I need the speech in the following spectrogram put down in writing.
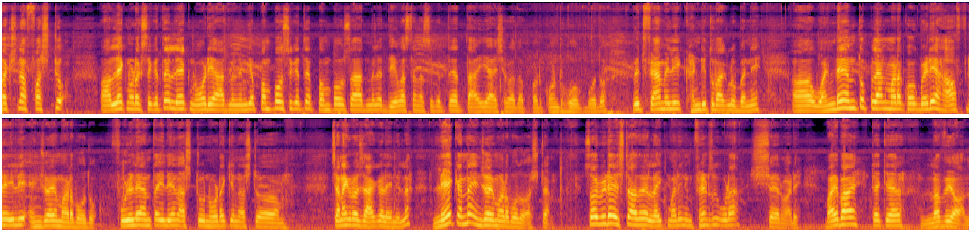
ತಕ್ಷಣ ಫಸ್ಟು ಲೇಕ್ ನೋಡೋಕ್ಕೆ ಸಿಗುತ್ತೆ. ಲೇಕ್ ನೋಡಿ ಆದಮೇಲೆ ನಿಮಗೆ ಪಂಪ್ ಹೌಸ್ ಸಿಗುತ್ತೆ. ಪಂಪ್ ಹೌಸ್ ಆದಮೇಲೆ ದೇವಸ್ಥಾನ ಸಿಗುತ್ತೆ. ತಾಯಿ ಆಶೀರ್ವಾದ ಪಡ್ಕೊಂಡು ಹೋಗ್ಬೋದು. ವಿತ್ ಫ್ಯಾಮಿಲಿ ಖಂಡಿತವಾಗ್ಲೂ ಬನ್ನಿ. ಒನ್ ಡೇ ಅಂತೂ ಪ್ಲ್ಯಾನ್ ಮಾಡೋಕ್ಕೆ ಹೋಗಬೇಡಿ. ಹಾಫ್ ಡೇ ಇಲ್ಲಿ ಎಂಜಾಯ್ ಮಾಡ್ಬೋದು. ಫುಲ್ ಡೇ ಅಂತ ಇಲ್ಲೇನು ಅಷ್ಟು ನೋಡೋಕ್ಕೇನು ಅಷ್ಟು ಚೆನ್ನಾಗಿರೋ ಜಾಗಗಳೇನಿಲ್ಲ. ಲೇಕನ್ನು ಎಂಜಾಯ್ ಮಾಡ್ಬೋದು ಅಷ್ಟೇ. ಸೊ ವಿಡಿಯೋ ಇಷ್ಟ ಆದರೆ ಲೈಕ್ ಮಾಡಿ ನಿಮ್ಮ ಫ್ರೆಂಡ್ಸ್ಗೂ ಕೂಡ ಶೇರ್ ಮಾಡಿ. Bye bye take care love you all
